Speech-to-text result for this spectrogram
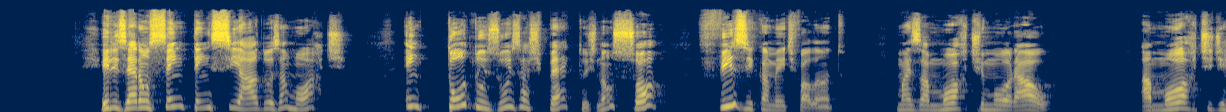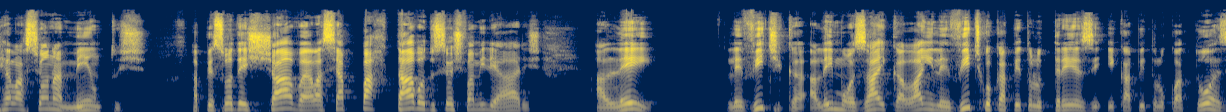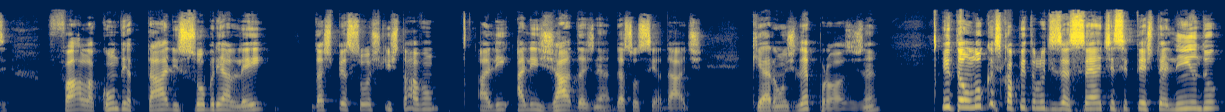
Eles eram sentenciados à morte em todos os aspectos, não só fisicamente falando, mas a morte moral, a morte de relacionamentos. A pessoa deixava, ela se apartava dos seus familiares. A lei levítica, a lei mosaica, lá em Levítico capítulo 13 e capítulo 14, fala com detalhes sobre a lei das pessoas que estavam ali alijadas né, da sociedade, que eram os leprosos. Né? Então, Lucas capítulo 17, esse texto é lindo,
